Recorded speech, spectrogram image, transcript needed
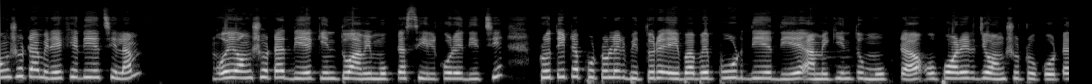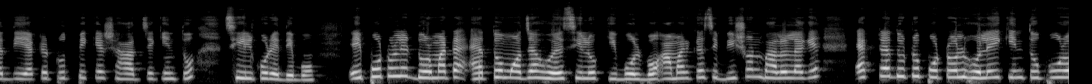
অংশটা আমি রেখে দিয়েছিলাম ওই অংশটা দিয়ে কিন্তু আমি মুখটা সিল করে দিচ্ছি। প্রতিটা পটলের ভিতরে এইভাবে পুর দিয়ে, দিয়ে আমি কিন্তু মুখটা উপরের যে অংশটুকু ওটা দিয়ে একটা টুথপিকের সাহায্যে কিন্তু সিল করে দেব। এই পটলের দোরমাটা এত মজা হয়েছিল কি বলব। আমার কাছে ভীষণ ভালো লাগে। একটা দুটো পটল হলেই কিন্তু পুরো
